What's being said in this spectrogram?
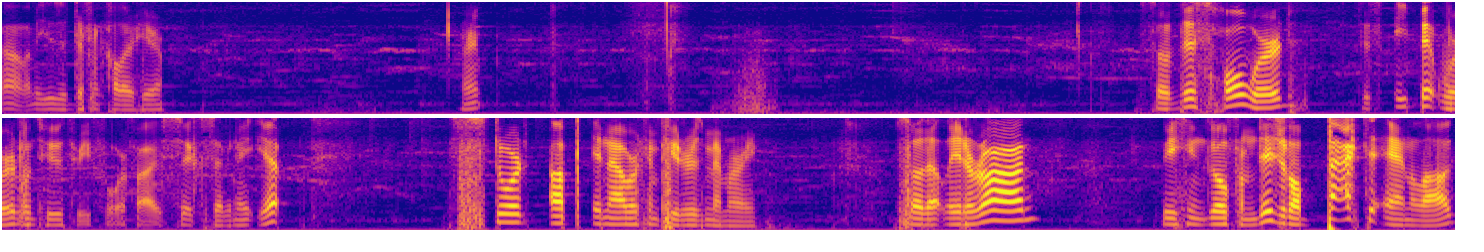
Uh, let me use a different color here. All right. So this whole word, this 8-bit word, 1, 2, 3, 4, 5, 6, 7, 8, yep, stored up in our computer's memory. So that later on, we can go from digital back to analog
